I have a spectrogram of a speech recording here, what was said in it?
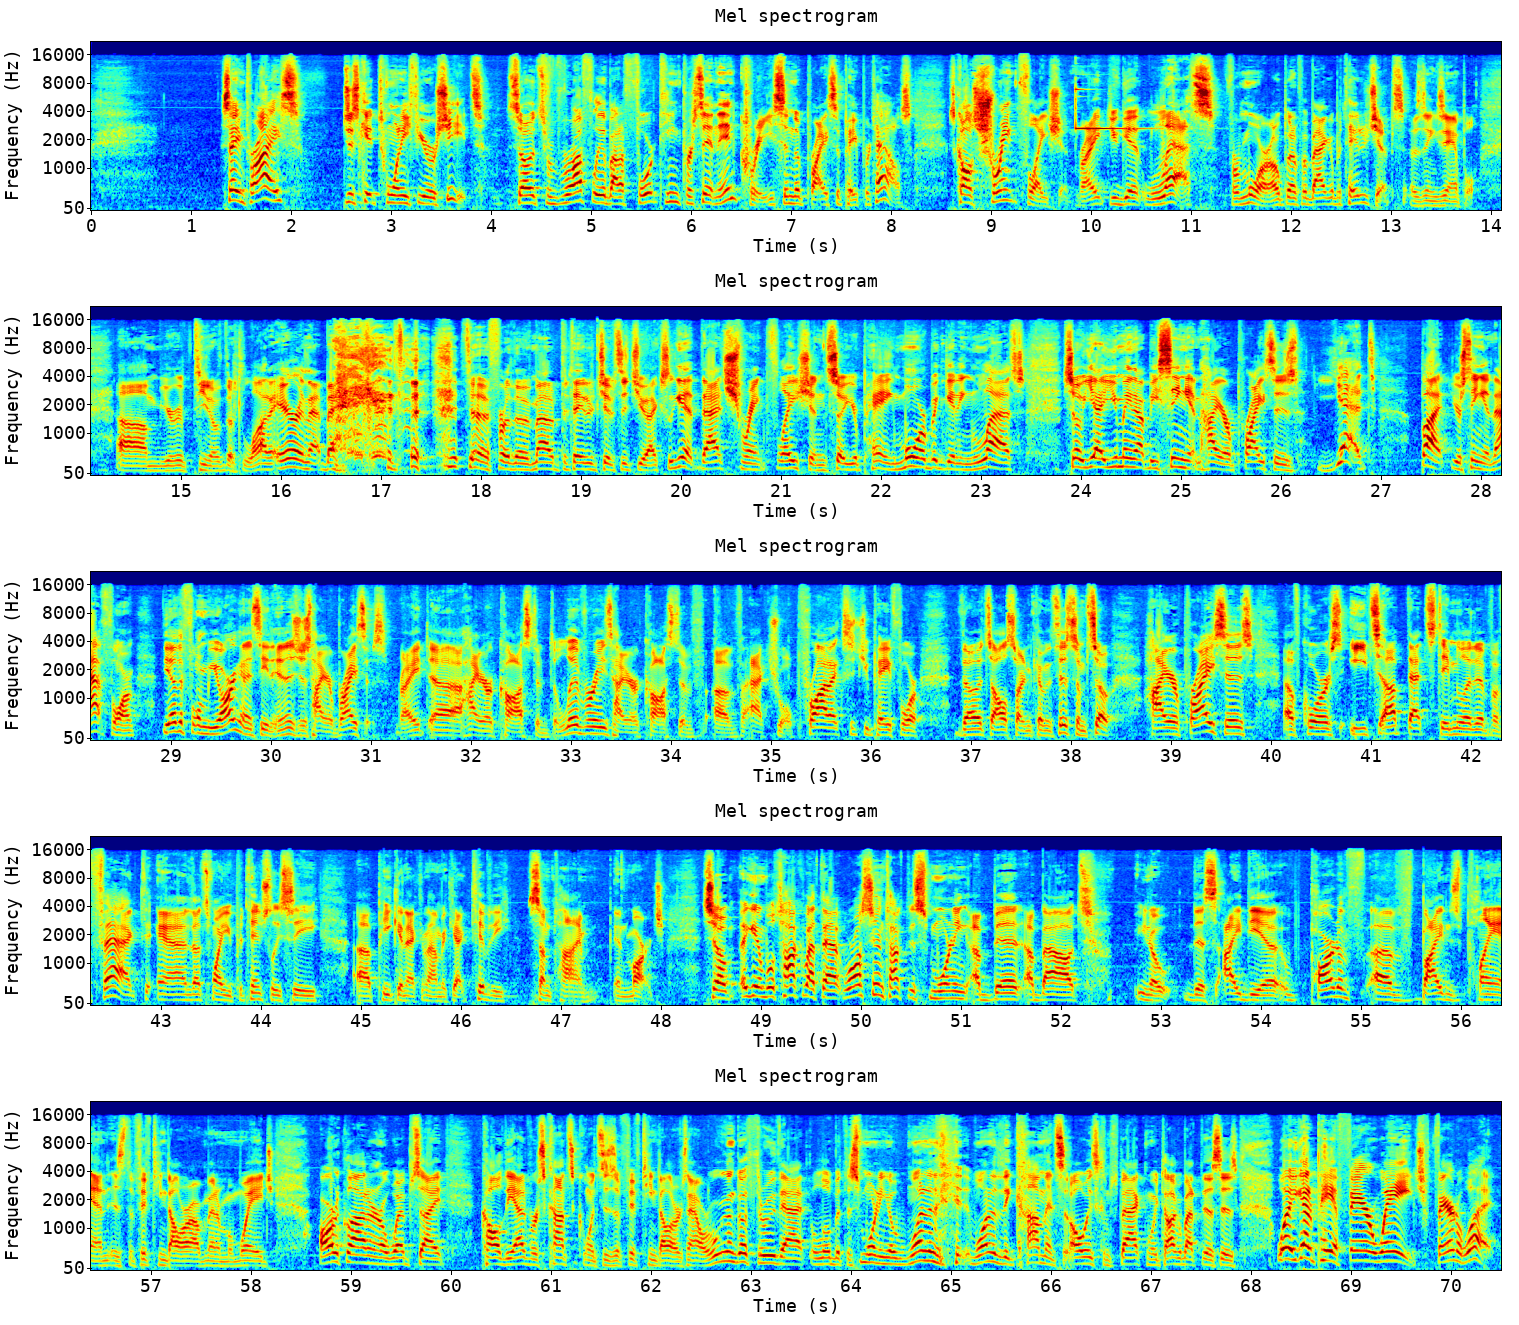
same price, just get 20 fewer sheets. So it's roughly about a 14% increase in the price of paper towels. It's called shrinkflation, right? You get less for more. Open up a bag of potato chips as an example. Um, you're, you know, there's a lot of air in that bag to, to, for the amount of potato chips that you actually get. That's shrinkflation. So you're paying more but getting less. So yeah, you may not be seeing it in higher prices yet, but you're seeing in that form. The other form you are going to see it in is just higher prices, right? Uh, higher cost of deliveries, higher cost of, of actual products that you pay for, though it's all starting to come in the system. So higher prices, of course, eats up that stimulative effect, and that's why you potentially see a peak in economic activity sometime in March. So again, we'll talk about that. We're also going to talk this morning a bit about you know this idea part of, of biden's plan is the $15 hour minimum wage. Article out on our website called the adverse consequences of $15 an hour. We're going to go through that a little bit this morning. One of the one of the comments that always comes back when we talk about this is well you got to pay a fair wage. Fair to what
